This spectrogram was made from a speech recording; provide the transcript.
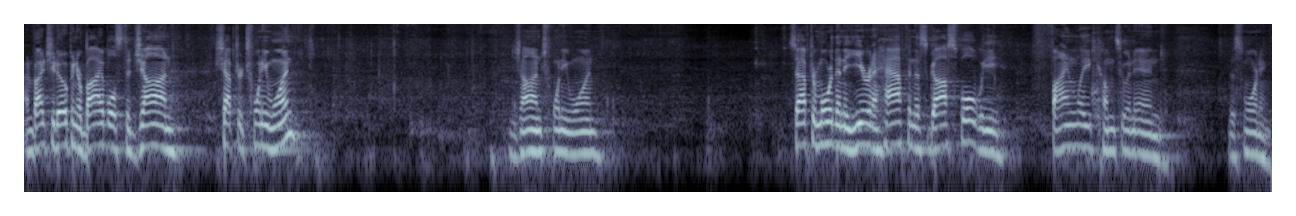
I invite you to open your Bibles to John chapter 21. John 21. So, after more than a year and a half in this gospel, we finally come to an end this morning.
